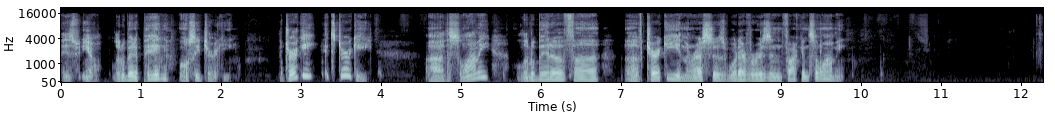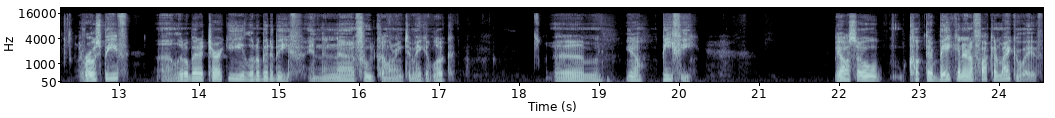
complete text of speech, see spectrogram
is you know a little bit of pig, mostly turkey. The turkey, it's turkey. Uh, the salami, a little bit of uh, of turkey, and the rest is whatever is in fucking salami. Roast beef, a little bit of turkey, a little bit of beef, and then uh, food coloring to make it look, um, you know, beefy. They also cook their bacon in a fucking microwave.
